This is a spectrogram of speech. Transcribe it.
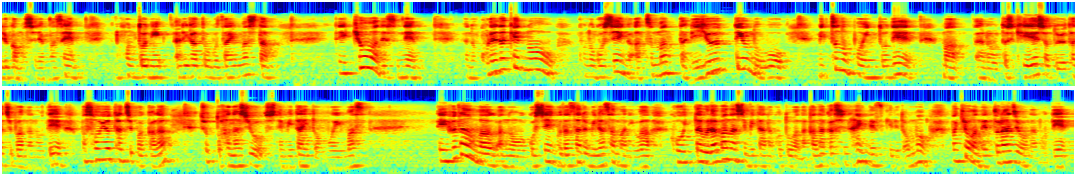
いるかもしれません。本当にありがとうございました。で今日はですねあのこれだけのこのご支援が集まった理由っていうのを3つのポイントで、まあ、あの私経営者という立場なので、まあ、そういう立場からちょっと話をしてみたいと思います。で普段はあのご支援くださる皆様にはこういった裏話みたいなことはなかなかしないんですけれども、まあ、今日はネットラジオなので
